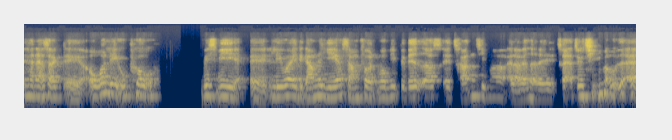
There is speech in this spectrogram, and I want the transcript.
han har sagt, øh, overleve på, hvis vi øh, lever i det gamle jægersamfund, hvor vi bevæger os øh, 13 timer, eller hvad hedder det, 23 timer ud af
